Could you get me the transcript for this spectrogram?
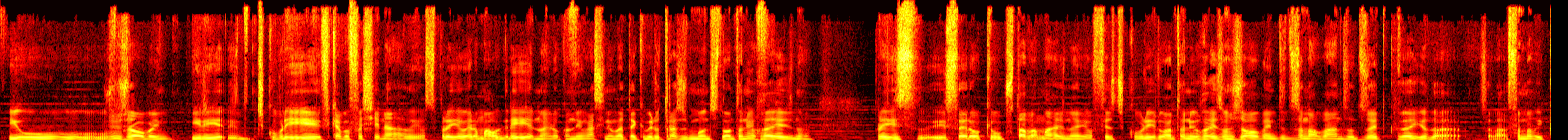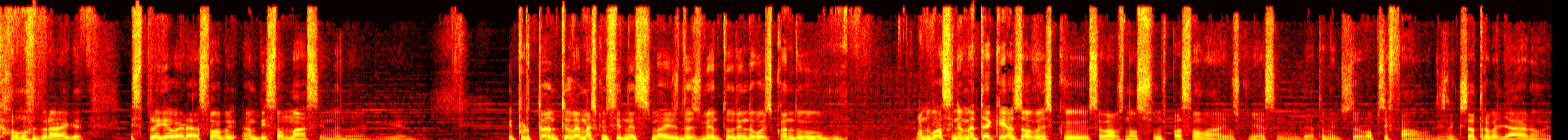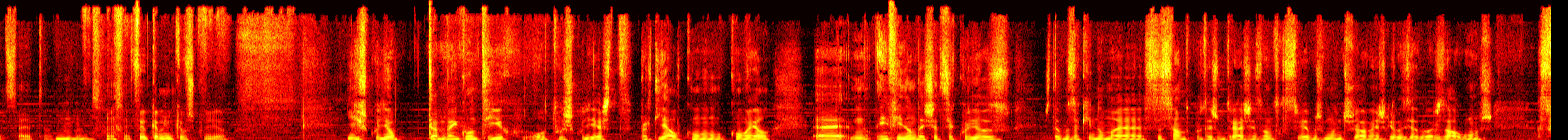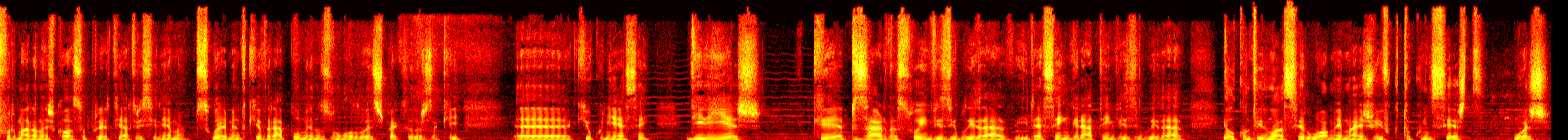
e o, jovem iria, descobria e ficava fascinado. E para eu era uma alegria, não era? Quando iam à Cinemateca ver o Trás dos Montes do António Reis, não é? Para isso, isso era o que eu gostava mais, não é? Eu fiz descobrir o António Reis, um jovem de 19 anos ou 18 que veio da, sei lá, Famalicão, de Braga. Isso para eu era a sua ambição máxima, não é? E, e portanto, ele é mais conhecido nesses meios da juventude, ainda hoje quando quando vou à Cinemateca e há jovens que, sei lá, os nossos filmes passam lá, eles conhecem diretamente os Lopes e falam, dizem que já trabalharam, etc. Uhum. Foi o caminho que ele escolheu. E escolheu também contigo, ou tu escolheste partilhá-lo com, com ele. Uh, enfim, não deixa de ser curioso. Estamos aqui numa sessão de curtas-metragens onde recebemos muitos jovens realizadores, alguns que se formaram na Escola Superior de Teatro e Cinema. Seguramente que haverá pelo menos um ou dois espectadores aqui uh, que o conhecem. Dirias que, apesar da sua invisibilidade e dessa ingrata invisibilidade, ele continua a ser o homem mais vivo que tu conheceste hoje?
